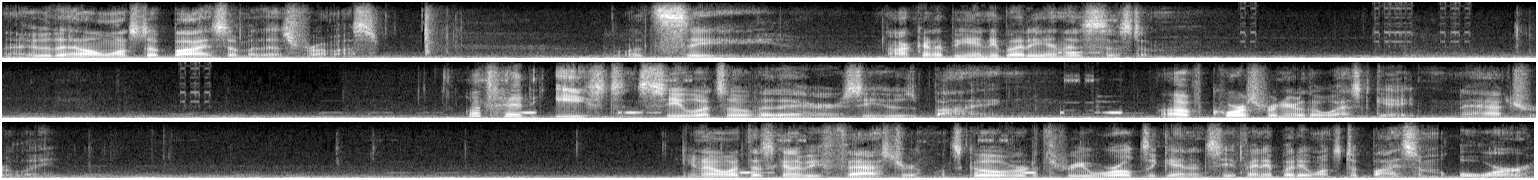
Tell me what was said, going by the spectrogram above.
Now, who the hell wants to buy some of this from us? Let's see. Not going to be anybody in this system. Let's head east and see what's over there, see who's buying. Of course we're near the west gate, naturally. You know what? That's going to be faster. Let's go over to Three Worlds again and see if anybody wants to buy some ore.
